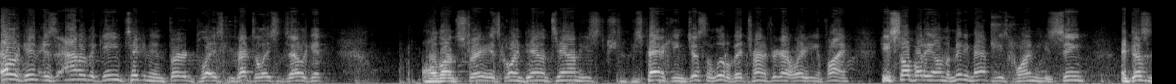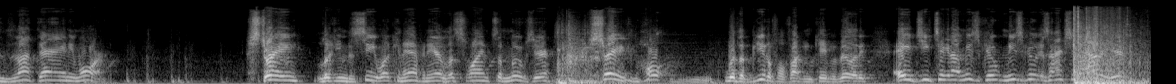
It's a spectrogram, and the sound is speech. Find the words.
Elegant is out of the game, taken in third place. Congratulations, Elegant. Hold on, Stray is going downtown. He's he's panicking just a little bit, trying to figure out where he can find. He saw Buddy on the mini map. He's going. He's seen. It doesn't not there anymore. Stray looking to see what can happen here. Let's find some moves here. Stray hold, with a beautiful fucking capability. AG taking out Mizuku. Mizuku is actually out of here.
